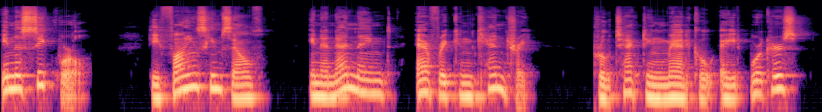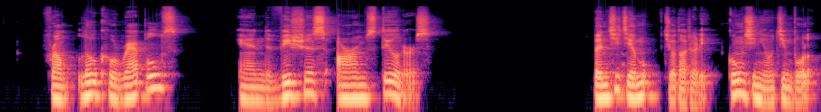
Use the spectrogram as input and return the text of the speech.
In the sequel, he finds himself in an unnamed African country, protecting medical aid workers from local rebels and vicious arms dealers. 本期节目就到这里，恭喜你又进步了。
